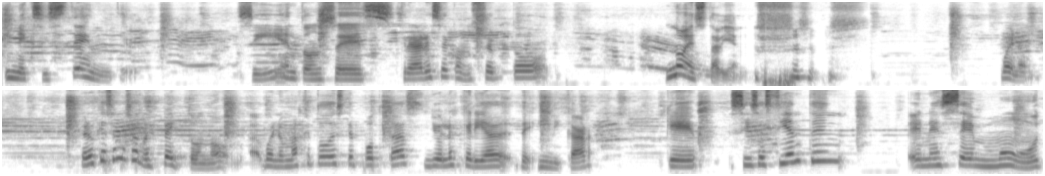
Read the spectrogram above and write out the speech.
inexistente, ¿sí? Entonces, crear ese concepto no está bien. bueno, pero ¿qué hacemos al respecto, no? Bueno, más que todo este podcast, yo les quería indicar que si se sienten en ese mood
